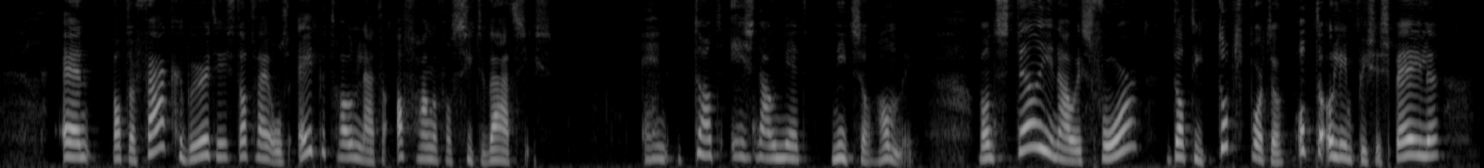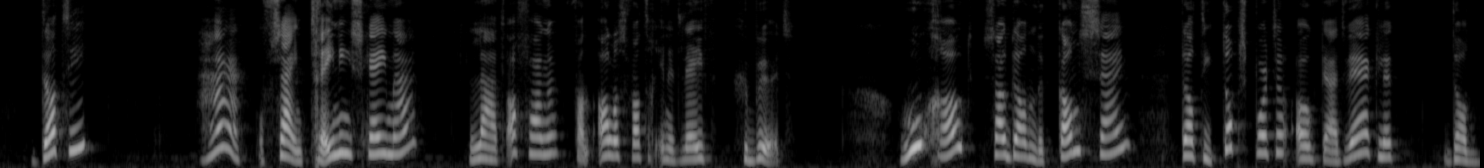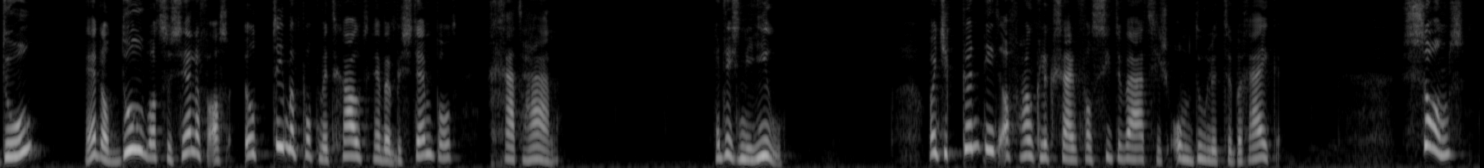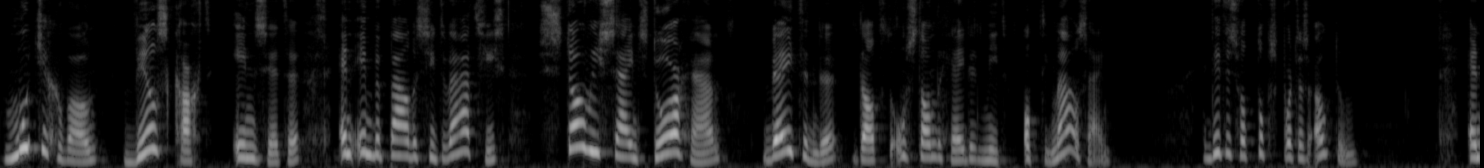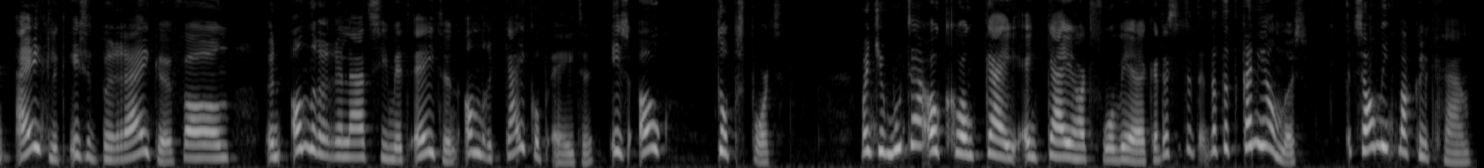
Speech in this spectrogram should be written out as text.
En wat er vaak gebeurt is dat wij ons eetpatroon laten afhangen van situaties. En dat is nou net niet zo handig. Want stel je nou eens voor dat die topsporter op de Olympische Spelen, dat hij haar of zijn trainingsschema laat afhangen van alles wat er in het leven gebeurt. Hoe groot zou dan de kans zijn dat die topsporter ook daadwerkelijk dat doel, hè, dat doel wat ze zelf als ultieme pot met goud hebben bestempeld, gaat halen? Het is nihil. Want je kunt niet afhankelijk zijn van situaties om doelen te bereiken. Soms moet je gewoon wilskracht inzetten en in bepaalde situaties stoïcijns doorgaan, wetende dat de omstandigheden niet optimaal zijn. En dit is wat topsporters ook doen. En eigenlijk is het bereiken van een andere relatie met eten, een andere kijk op eten, is ook topsport. Want je moet daar ook gewoon kei en keihard voor werken. Dat, dat, dat, dat kan niet anders. Het zal niet makkelijk gaan.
